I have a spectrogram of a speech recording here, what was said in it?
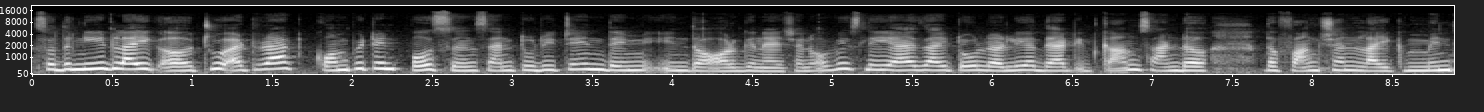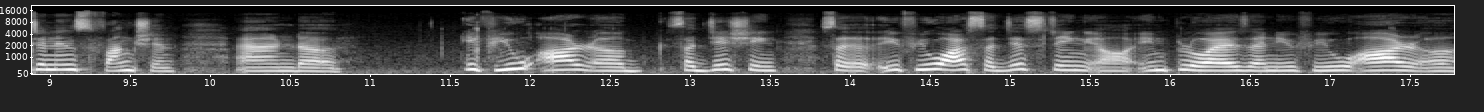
so, the need like uh, to attract competent persons and to retain them in the organization. Obviously, as I told earlier that it comes under the function like maintenance function and uh, if you are uh, suggesting so if you are suggesting uh, employees and if you are uh,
